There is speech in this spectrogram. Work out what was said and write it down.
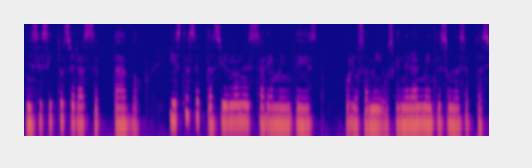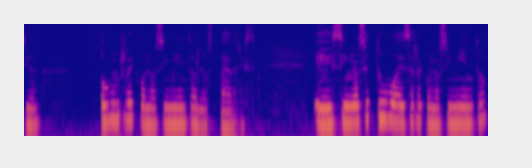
necesito ser aceptado y esta aceptación no necesariamente es por los amigos, generalmente es una aceptación o un reconocimiento de los padres. Eh, si no se tuvo ese reconocimiento,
